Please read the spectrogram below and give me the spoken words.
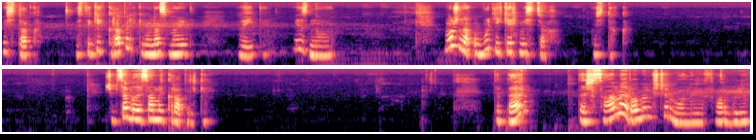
Ось так. Ось такі крапельки у нас мають вийти. І знову. Можна у будь-яких місцях. Ось так. Щоб це були саме крапельки. Тепер те ж саме робимо з червоною фарбою.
